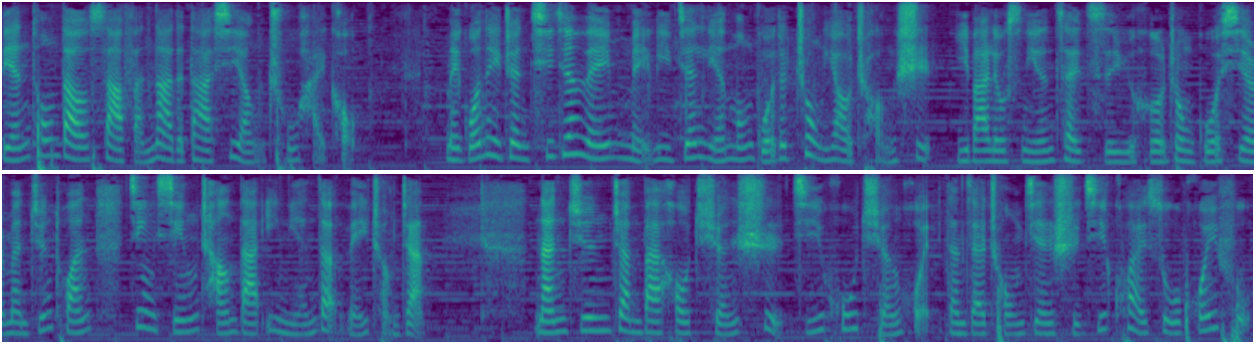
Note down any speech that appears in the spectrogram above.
连通到萨凡纳的大西洋出海口。美国内战期间为美利坚联盟国的重要城市。1864年在此与合众国希尔曼军团进行长达一年的围城战，南军战败后全市几乎全毁，但在重建时期快速恢复。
